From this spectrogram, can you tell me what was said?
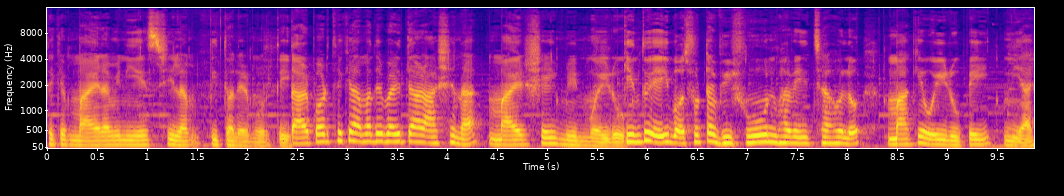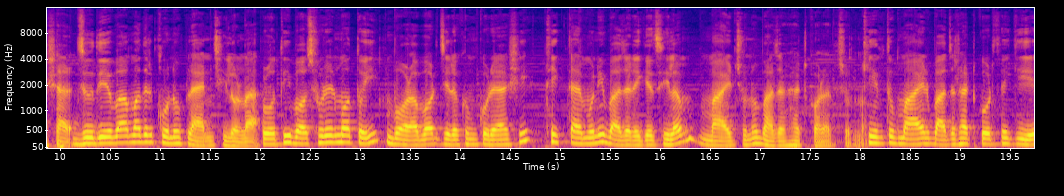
থেকে মায়ের আমি নিয়ে এসেছিলাম পিতলের মূর্তি। তারপর থেকে আমাদের বাড়িতে আর আসে না মায়ের সেই মৃন্ময়ী রূপ। কিন্তু এই বছরটা ভীষণ ভাবে ইচ্ছা হলো মাকে ওই রূপেই নিয়ে আসার। যদিও বা আমাদের কোনো প্ল্যান ছিল না। প্রতি বছরের মতোই বরাবর যেরকম করে আসি, ঠিক তেমনই বাজারে গেছিলাম মায়ের জন্য বাজার হাট করার জন্য। কিন্তু মায়ের বাজার হাট করতে গিয়ে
